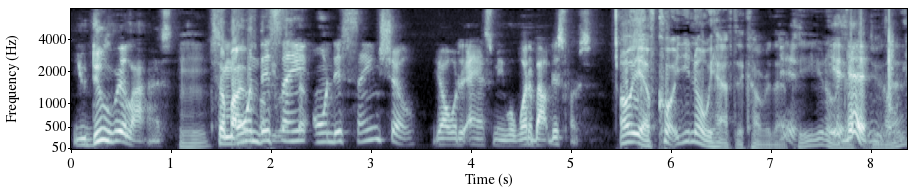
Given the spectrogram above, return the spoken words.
You do realize mhm. somebody on this same like on this same show, y'all would have asked me, well, what about this person? oh yeah, of course. You know we have to cover that. Yeah. P. You know Yeah. we have to do that.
